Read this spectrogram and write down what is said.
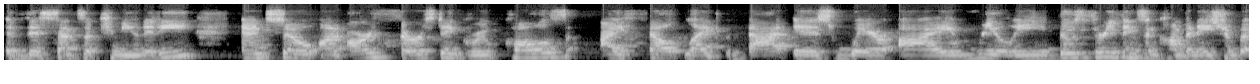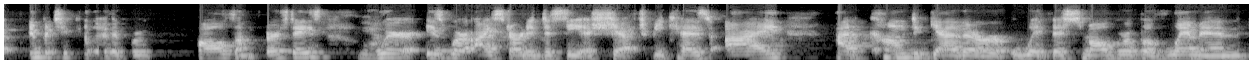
this sense of community. And so on our Thursday group calls, I felt like that is where I really, those three things in combination, but in particular, the group calls on Thursdays, yeah. where is where I started to see a shift because I had come together with this small group of women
